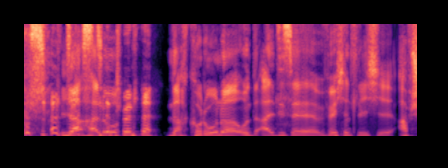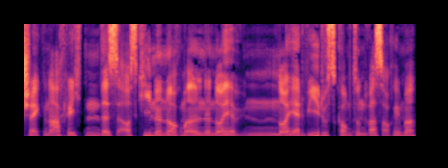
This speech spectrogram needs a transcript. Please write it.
Was soll Ja, das hallo. denn Nach Corona und all diese wöchentliche Abschrecknachrichten, dass aus China nochmal ein neuer Virus kommt und was auch immer.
